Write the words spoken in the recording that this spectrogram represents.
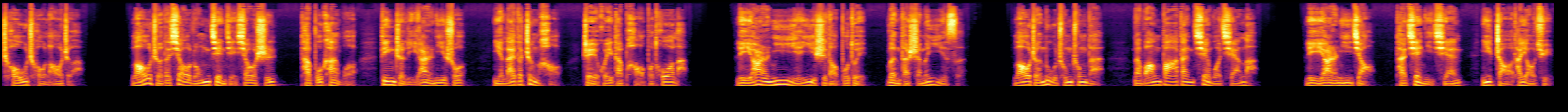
瞅瞅老者。老者的笑容渐渐消失，他不看我，盯着李二妮说：“你来的正好，这回他跑不脱了。”李二妮也意识到不对，问他什么意思。老者怒冲冲的：“那王八蛋欠我钱了！”李二妮叫：“他欠你钱，你找他要去。”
